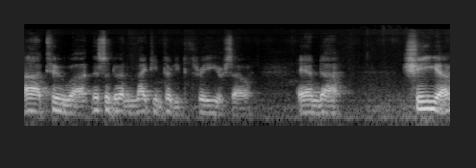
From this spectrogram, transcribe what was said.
uh, to, uh, this had been in 1933 or so. And uh, she uh,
